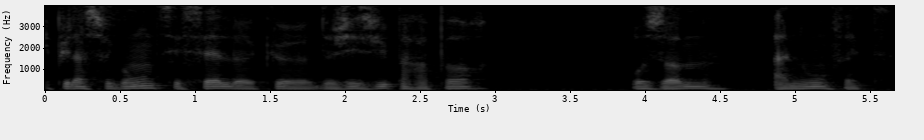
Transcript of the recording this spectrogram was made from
Et puis la seconde, c'est celle que de Jésus par rapport aux hommes, à nous en fait.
